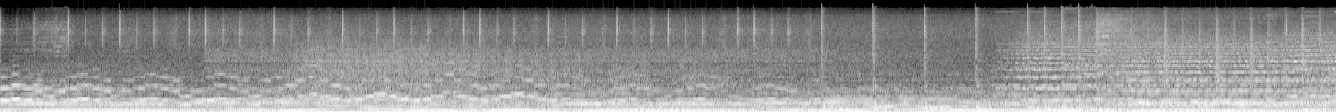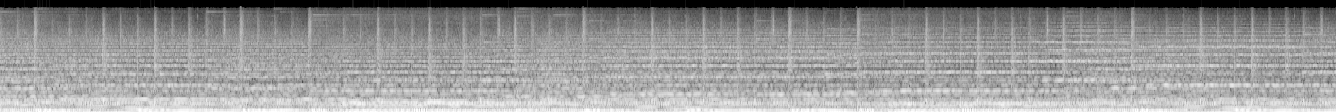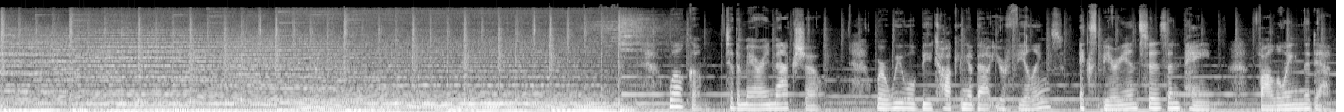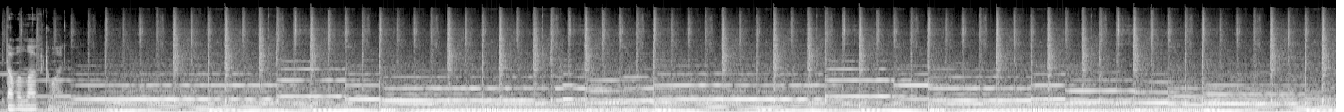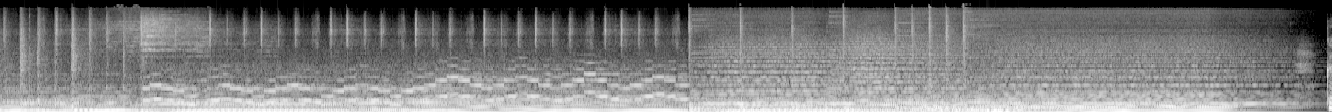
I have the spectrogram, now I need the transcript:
Welcome Mac Show, where we will be talking about your feelings, experiences, and pain following the death of a loved one.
